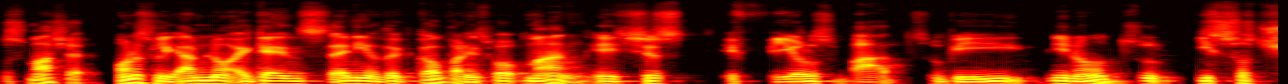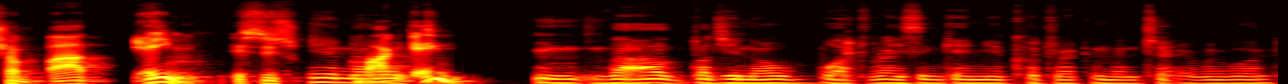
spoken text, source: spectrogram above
to smash it. Honestly, I'm not against any of the companies, but man, it's just it feels bad to be, you know, to be such a bad game. It's just you know, a bad game. Mm, well, but you know what racing game you could recommend to everyone?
